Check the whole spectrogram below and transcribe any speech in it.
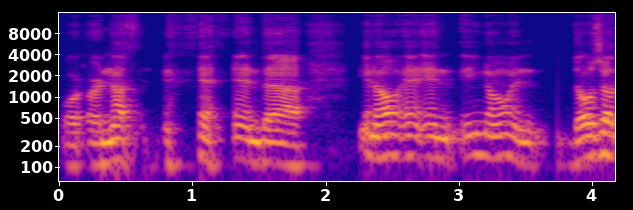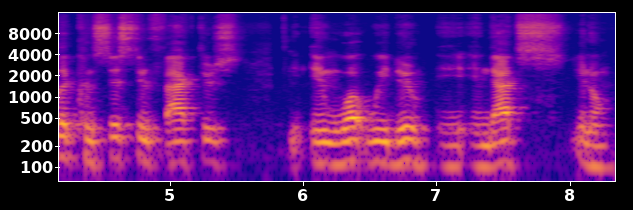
or, or nothing. and, uh, you know, and, and, you know, and those are the consistent factors in what we do. And that's, you know,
